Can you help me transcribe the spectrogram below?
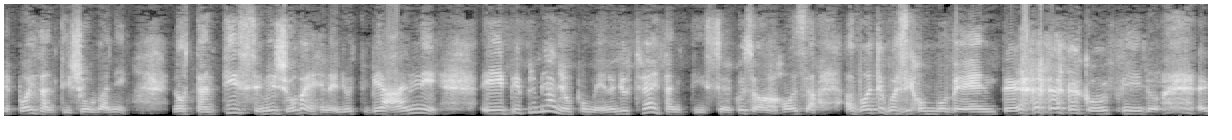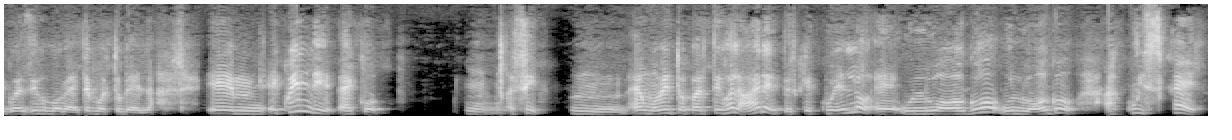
e poi tanti giovani, no? tantissimi giovani che negli ultimi anni, i, i, primi anni un po' meno, gli ultimi anni tantissimi, questa è una cosa a volte quasi commovente, confido, è quasi commovente, è molto bella. E, ehm, e quindi ecco, mm, sì, mm, è un momento particolare perché quello è un luogo, un luogo a cui spetta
